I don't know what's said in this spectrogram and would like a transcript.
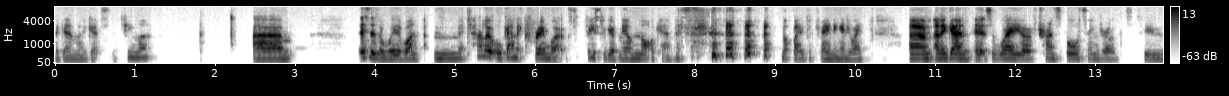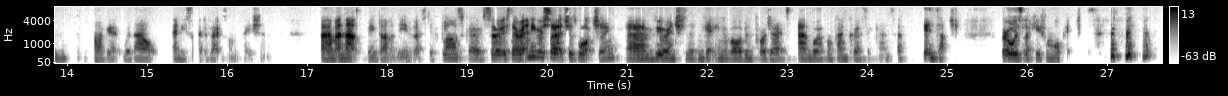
again when it gets to the tumour um, this is a weird one. Metallo-organic frameworks. Please forgive me, I'm not a chemist. not by training anyway. Um, and again, it's a way of transporting drugs to the target without any side effects on the patient. Um, and that's being done at the University of Glasgow. So if there are any researchers watching um, who are interested in getting involved in the project and work on pancreatic cancer, get in touch. We're always looking for more pictures.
